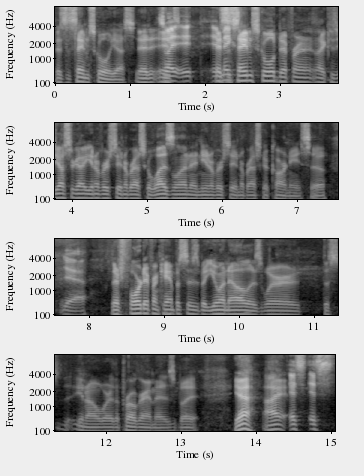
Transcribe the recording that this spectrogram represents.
it's the same school. Yes, it, So it's, it it, it it's makes the same school, different. Like because you also got University of Nebraska Wesleyan and University of Nebraska Kearney. So yeah. there's four different campuses, but UNL is where this you know where the program is. But yeah, I It's it's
